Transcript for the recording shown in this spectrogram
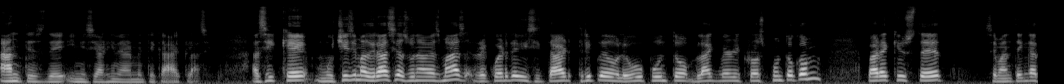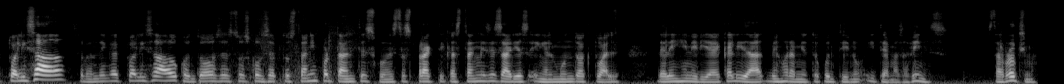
antes de iniciar generalmente cada clase. Así que muchísimas gracias una vez más. Recuerde visitar www.blackberrycross.com para que usted se mantenga actualizada, se mantenga actualizado con todos estos conceptos tan importantes, con estas prácticas tan necesarias en el mundo actual de la ingeniería de calidad, mejoramiento continuo y temas afines. Hasta la próxima.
